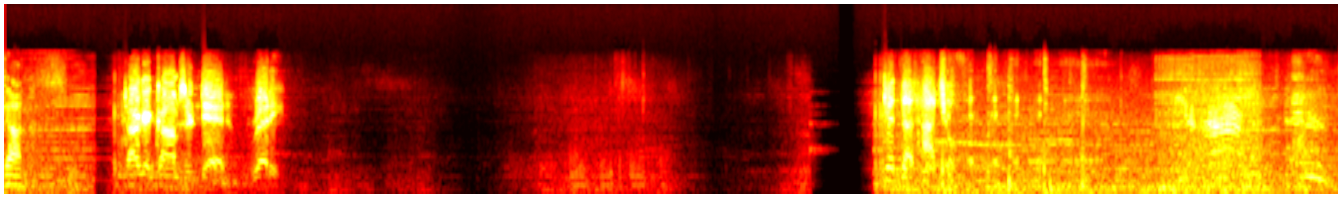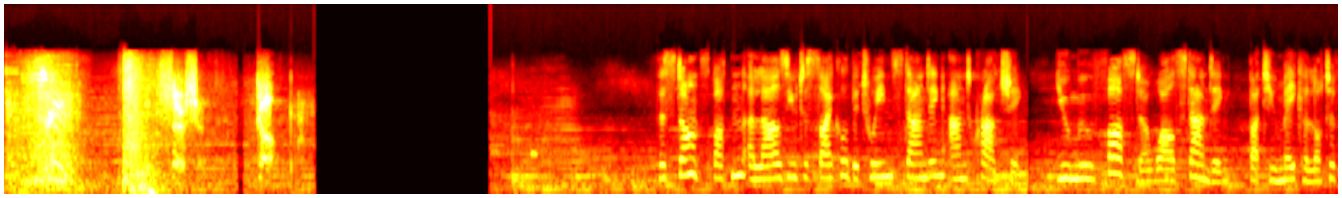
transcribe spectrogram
Done. Target comms are dead. Ready. Get that hatch open. Insertion. Go. The stance button allows you to cycle between standing and crouching. You move faster while standing, but you make a lot of.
